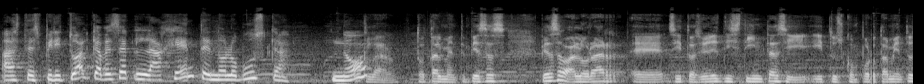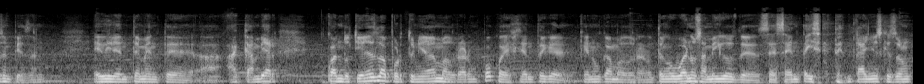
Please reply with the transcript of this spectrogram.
hasta espiritual, que a veces la gente no lo busca. ¿No? Claro, totalmente. Empiezas, empiezas a valorar eh, situaciones distintas y, tus comportamientos empiezan evidentemente a cambiar cuando tienes la oportunidad de madurar un poco. Hay gente que, que nunca madura. No tengo buenos amigos de 60 y 70 años que son...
